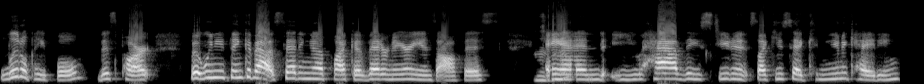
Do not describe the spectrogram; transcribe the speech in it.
little people, this part, but when you think about setting up like a veterinarian's office Mm-hmm. and you have these students, like you said, communicating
